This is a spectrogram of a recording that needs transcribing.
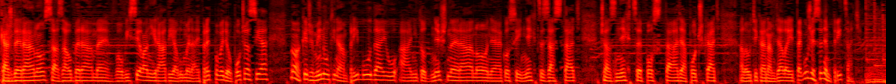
Každé ráno sa zaoberáme vo vysielaní Rádia Lumen aj predpovedou počasia, no a keďže minúty nám pribúdajú a ani to dnešné ráno nejako si nechce zastať, čas nechce postáť a počkať, ale uteká nám ďalej, tak už je 7.30.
